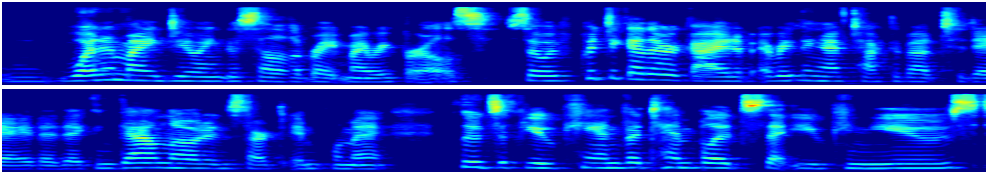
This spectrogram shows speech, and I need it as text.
What am I doing to celebrate my referrals? So we've put together a guide of everything I've talked about today that they can download and start to implement. Includes a few Canva templates that you can use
